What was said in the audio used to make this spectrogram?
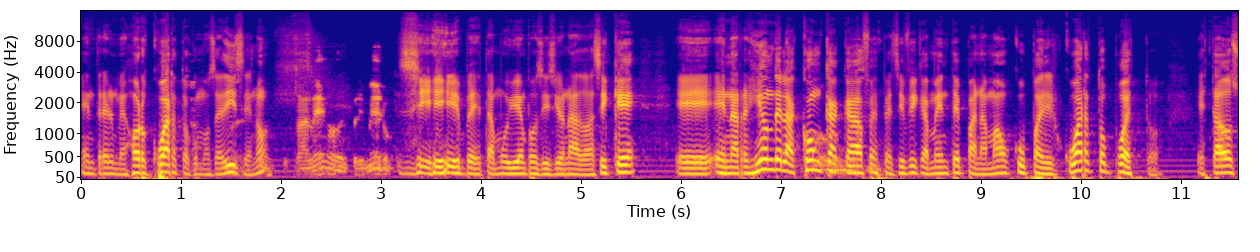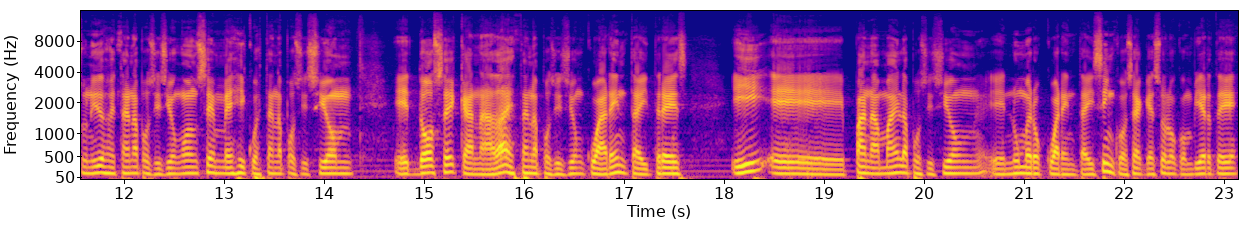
entre el mejor cuarto, como se dice, ¿no? Está lejos del primero. Sí, pues, está muy bien posicionado. Así que eh, en la región de la CONCACAF, específicamente, Panamá ocupa el cuarto puesto. Estados Unidos está en la posición 11, México está en la posición eh, 12, Canadá está en la posición 43 y eh, Panamá en la posición eh, número 45. O sea que eso lo convierte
